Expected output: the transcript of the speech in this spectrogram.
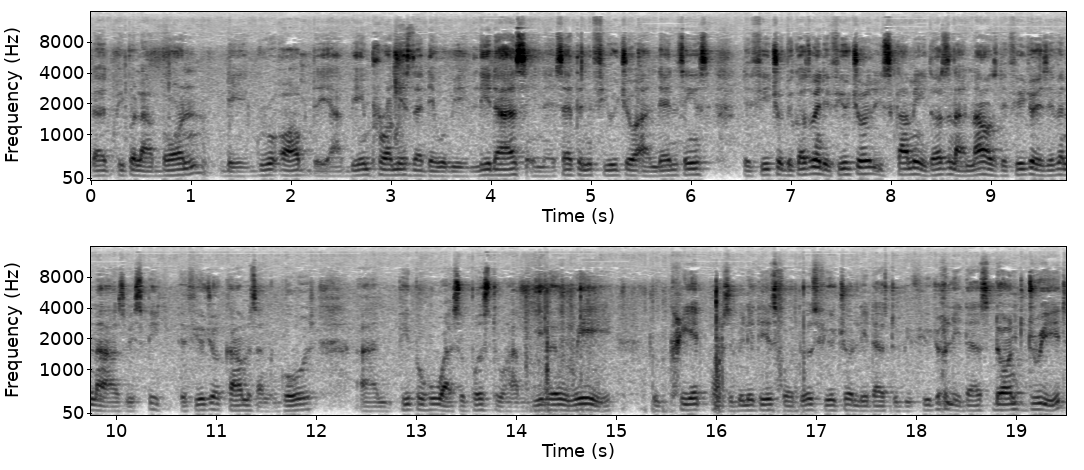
that people are born, they grow up, they are being promised that they will be leaders in a certain future, and then things, the future, because when the future is coming, it doesn't announce the future is even now as we speak. The future comes and goes, and people who are supposed to have given way to create possibilities for those future leaders to be future leaders. Don't do it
